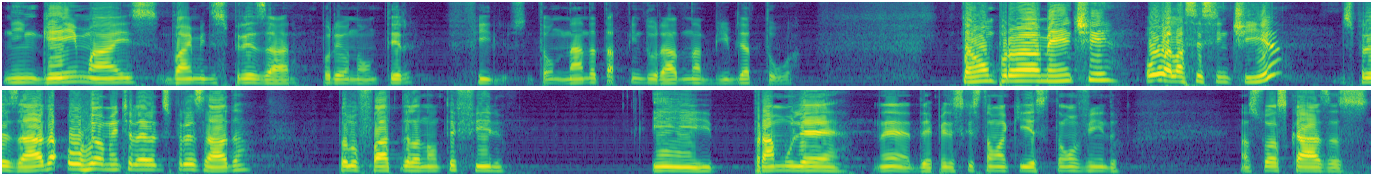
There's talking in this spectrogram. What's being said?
ninguém mais vai me desprezar por eu não ter filhos. Então nada está pendurado na Bíblia à toa. Então provavelmente ou ela se sentia desprezada ou realmente ela era desprezada pelo fato dela não ter filho. E para a mulher, né, de repente as que estão aqui, as que estão ouvindo, nas suas casas,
